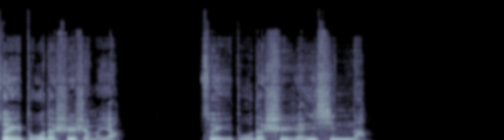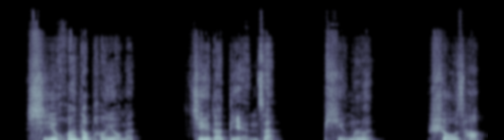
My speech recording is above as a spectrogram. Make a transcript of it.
最毒的是什么呀？最毒的是人心呐！喜欢的朋友们，记得点赞、评论、收藏，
